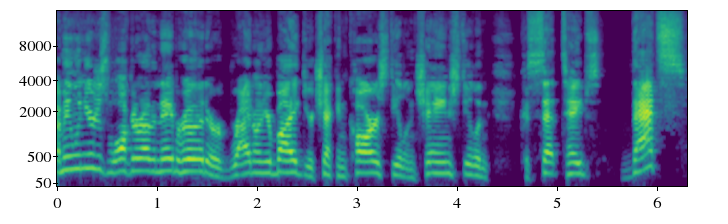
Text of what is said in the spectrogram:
I mean, when you're just walking around the neighborhood or riding on your bike, you're checking cars, stealing change, stealing cassette tapes. That's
